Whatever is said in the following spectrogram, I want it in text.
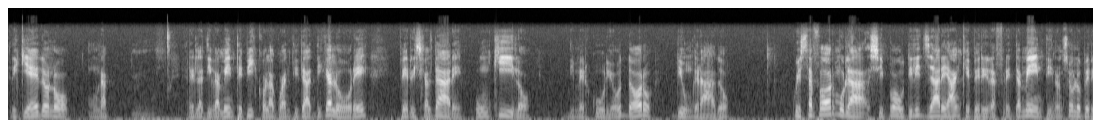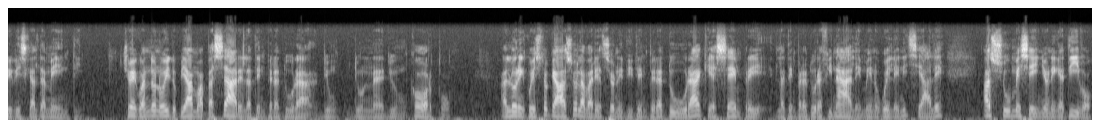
richiedono una mh, mm, relativamente piccola quantità di calore per riscaldare un chilo di mercurio o d'oro di un grado. Questa formula si può utilizzare anche per i raffreddamenti, non solo per i riscaldamenti, cioè quando noi dobbiamo abbassare la temperatura di un, di un, di un corpo. Allora in questo caso la variazione di temperatura, che è sempre la temperatura finale meno quella iniziale, assume segno negativo,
